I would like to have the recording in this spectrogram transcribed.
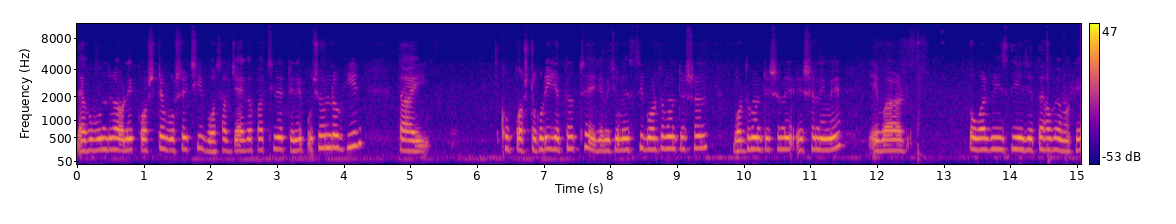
দেখো বন্ধুরা, অনেক কষ্টে বসেছি, বসার জায়গা পাচ্ছি না, ট্রেনে প্রচণ্ড ভিড়, তাই খুব কষ্ট করেই যেতে হচ্ছে। এই যে আমি চলে এসেছি বর্ধমান স্টেশন, বর্ধমান স্টেশনে এসে নেমে এবার ওভারব্রিজ দিয়ে যেতে হবে আমাকে।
